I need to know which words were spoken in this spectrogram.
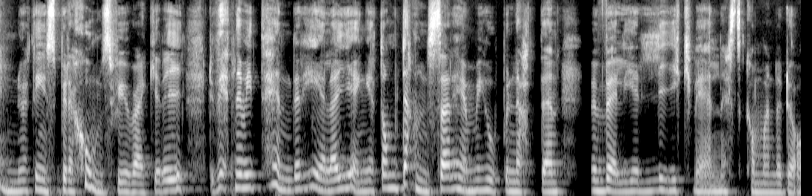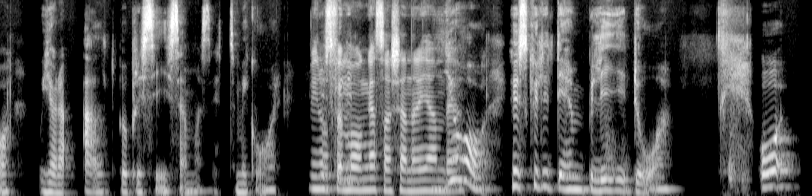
ännu ett inspirationsfyrverkeri? Du vet när vi tänder hela gänget, de dansar hem ihop i natten men väljer likväl nästkommande dag att göra allt på precis samma sätt som igår. Det är nog för många som känner igen det. Ja, hur skulle den bli då? Och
